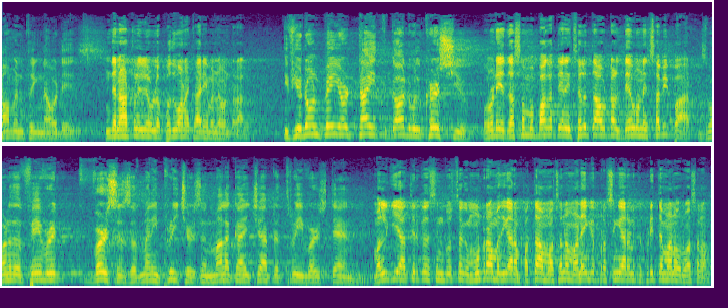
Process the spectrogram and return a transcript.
common thing nowadays. இந்த நாட்களில் உள்ள பொதுவான காரியம் என்னவென்றால் If you don't pay your tithe, God will curse you. உன்னுடைய தசம பாகத்தை நீ செலுத்தாவிட்டால் தேவன் உன்னை சபிப்பார் It's one of the favorite verses of many preachers in Malachi chapter 3, verse 10. மல்கியா திருக்கதர்சின் புஸ்தகம் மூன்றாம் அதிகாரம் பத்தாம் வசனம் அநேக பிரசங்கியாரர்களுக்கு பிடித்தமான ஒரு வசனம்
